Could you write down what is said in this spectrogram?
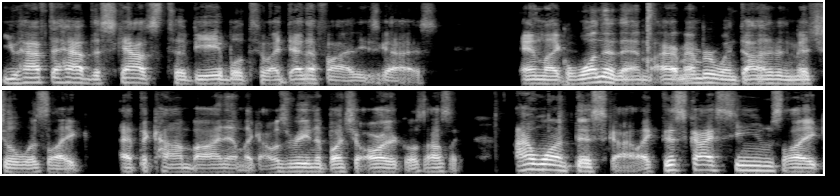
you have to have the scouts to be able to identify these guys. And like one of them, I remember when Donovan Mitchell was like at the combine and like I was reading a bunch of articles. I was like, I want this guy. Like this guy seems like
